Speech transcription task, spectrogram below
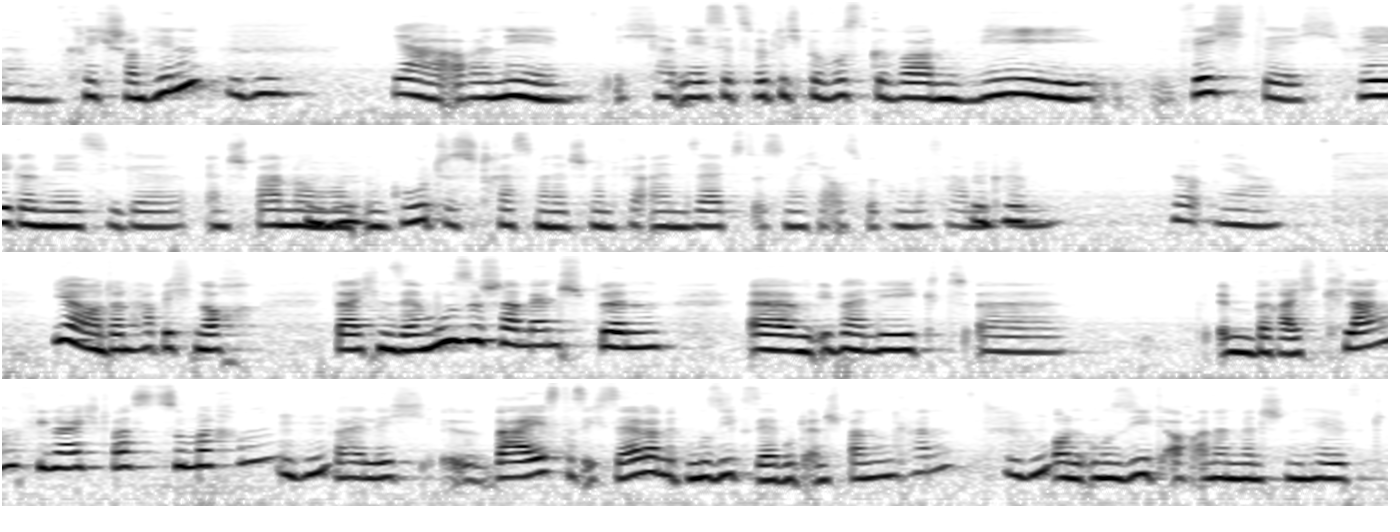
ähm, kriege ich schon hin. Mhm. Ja, aber nee, ich hab, mir ist jetzt wirklich bewusst geworden, wie wichtig regelmäßige Entspannung mhm. und ein gutes Stressmanagement für einen selbst ist und welche Auswirkungen das haben mhm. kann. Ja. ja. Ja, und dann habe ich noch, da ich ein sehr musischer Mensch bin, ähm, überlegt, äh, im Bereich Klang vielleicht was zu machen, mhm. weil ich äh, weiß, dass ich selber mit Musik sehr gut entspannen kann mhm. und Musik auch anderen Menschen hilft,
